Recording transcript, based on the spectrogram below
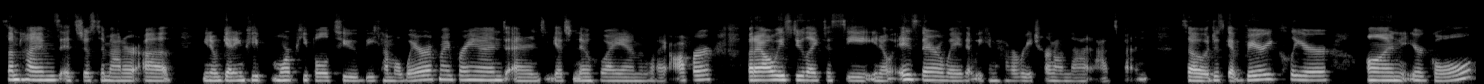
Sometimes it's just a matter of you know getting pe- more people to become aware of my brand and get to know who i am and what i offer. But i always do like to see you know is there a way that we can have a return on that ad spend? So just get very clear on your goal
